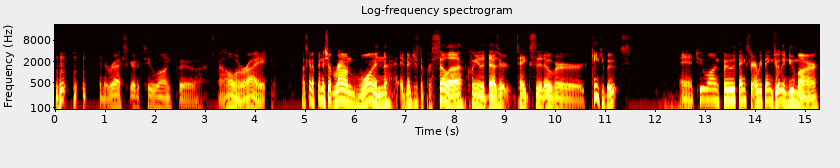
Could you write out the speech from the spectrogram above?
And the rest go to Tu Wong Fu. All right. That's going to finish up round one. Adventures of Priscilla, Queen of the Desert, takes it over Kinky Boots. And To Wong Foo, thanks for everything. Julie Newmar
